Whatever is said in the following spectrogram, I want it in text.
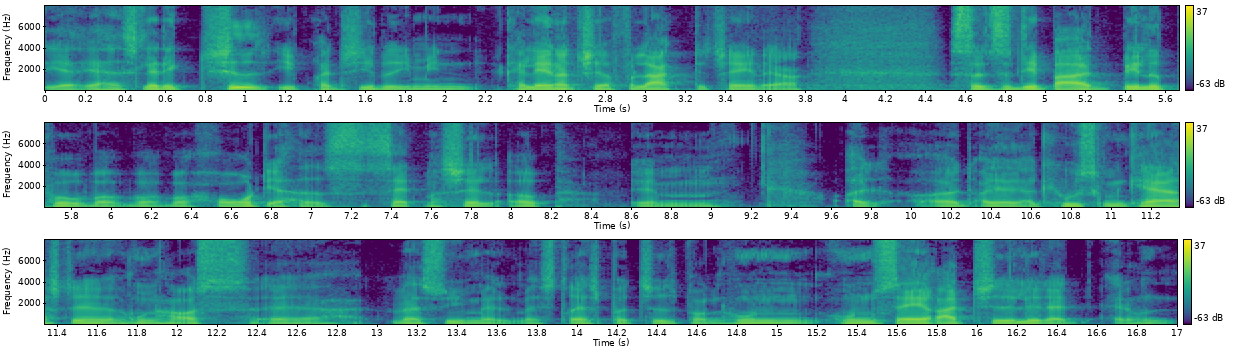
jeg, jeg havde slet ikke tid i princippet i min kalender til at få lagt det tag der. Så, så det er bare et billede på, hvor, hvor, hvor hårdt jeg havde sat mig selv op. Øhm, og, og, og jeg, jeg kan huske min kæreste, hun har også øh, været syg med, med stress på et tidspunkt. Hun, hun sagde ret tidligt, at, at hun,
